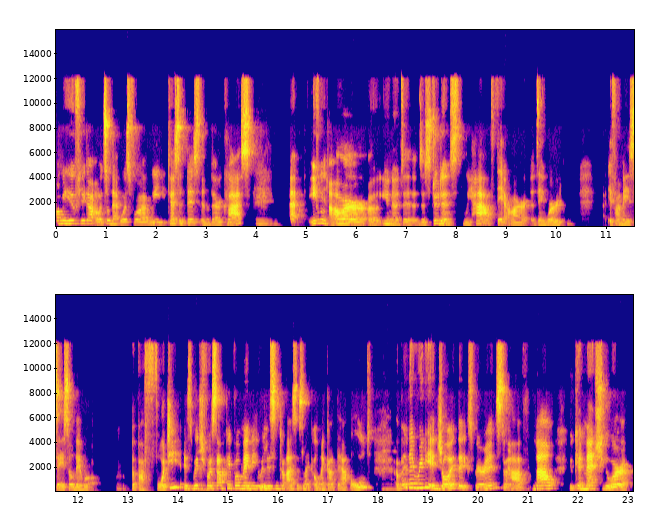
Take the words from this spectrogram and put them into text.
Tommy Hilfiger also that was for we tested this in their class. Mm. Uh, even our uh, you know the the students we have they are they were if i may say so they were above 40 is which mm-hmm. for some people maybe who listen to us is like oh my god they're old mm-hmm. but they really enjoyed the experience to have now you can match your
